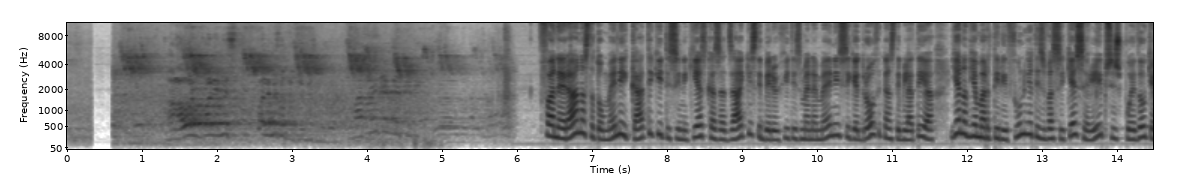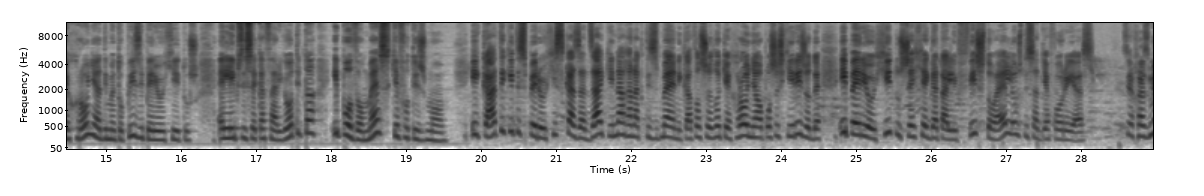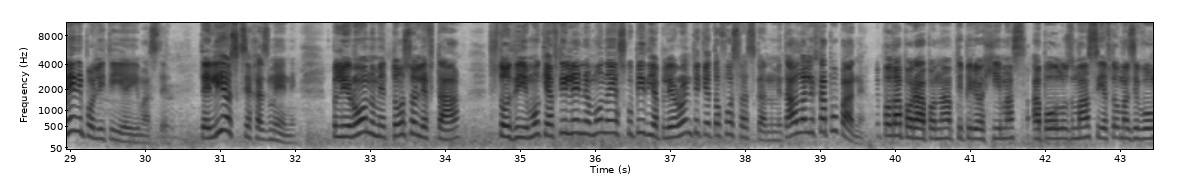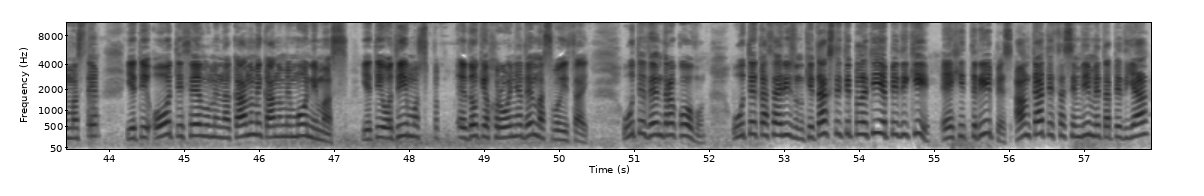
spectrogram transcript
Φανερά αναστατωμένοι οι κάτοικοι της συνοικίας Καζατζάκης στην περιοχή της Μενεμένη συγκεντρώθηκαν στην πλατεία για να διαμαρτυρηθούν για τις βασικές ελλείψεις που εδώ και χρόνια αντιμετωπίζει η περιοχή τους. Ελλείψεις σε καθαριότητα, υποδομές και φωτισμό. Οι κάτοικοι της περιοχής Καζατζάκη είναι αγανακτισμένοι, καθώς εδώ και χρόνια, όπως ισχυρίζονται, η περιοχή τους έχει εγκαταληφθεί στο έλεος της αδιαφορίας. Ξεχασμένη πολιτεία είμαστε. Τελείως ξεχασμένη. Πληρώνουμε τόσο λεφτά στο Δήμο και αυτοί λένε μόνο για σκουπίδια πληρώνετε και το φως θα κάνουμε. Τα άλλα λεφτά πού πάνε; Πολλά παράπονα από την περιοχή μας, από όλους μας, γι' αυτό μαζευόμαστε, γιατί ό,τι θέλουμε να κάνουμε, κάνουμε μόνοι μας. Γιατί ο Δήμος εδώ και χρόνια δεν μας βοηθάει. Ούτε δέντρα κόβουν, ούτε καθαρίζουν. Κοιτάξτε την πλατεία παιδική. Έχει τρύπες. Αν κάτι θα συμβεί με τα παιδιά,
